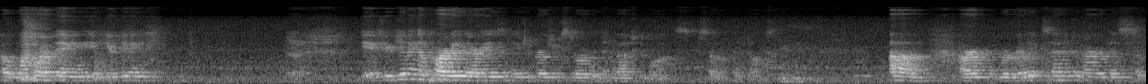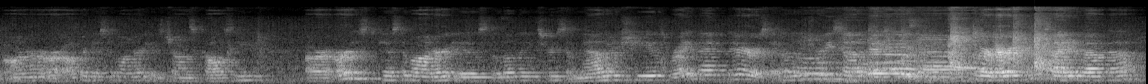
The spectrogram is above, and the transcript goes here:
Oh, one more thing, if you're giving, if you're giving a party, there is a major grocery store within about two blocks, so that helps. Mhm. Um, Our, we're really excited about our guest of honor, our author guest of honor is John Scalzi. Our artist guest of honor is the lovely Theresa Mather. She is right back there, say hello Theresa. We're very excited about that.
